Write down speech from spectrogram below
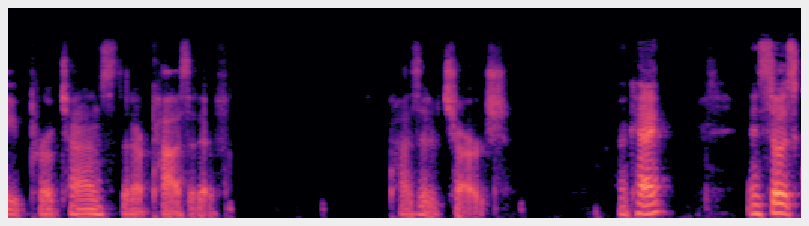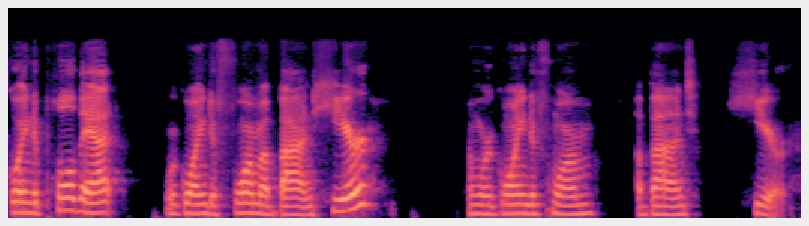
Eight protons that are positive, positive charge, okay? And so it's going to pull that. We're going to form a bond here, and we're going to form a bond here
